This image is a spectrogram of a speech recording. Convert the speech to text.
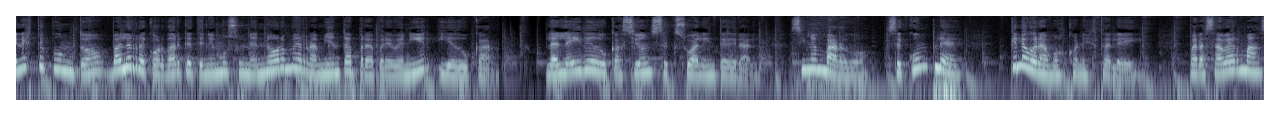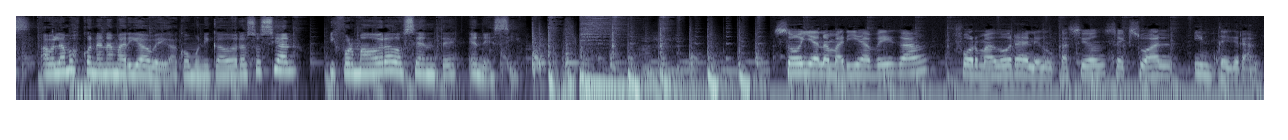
En este punto, vale recordar que tenemos una enorme herramienta para prevenir y educar, la Ley de Educación Sexual Integral. Sin embargo, ¿se cumple? ¿Qué logramos con esta ley? Para saber más, hablamos con Ana María Vega, comunicadora social y formadora docente en ESI. Soy Ana María Vega, formadora en educación sexual integral.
